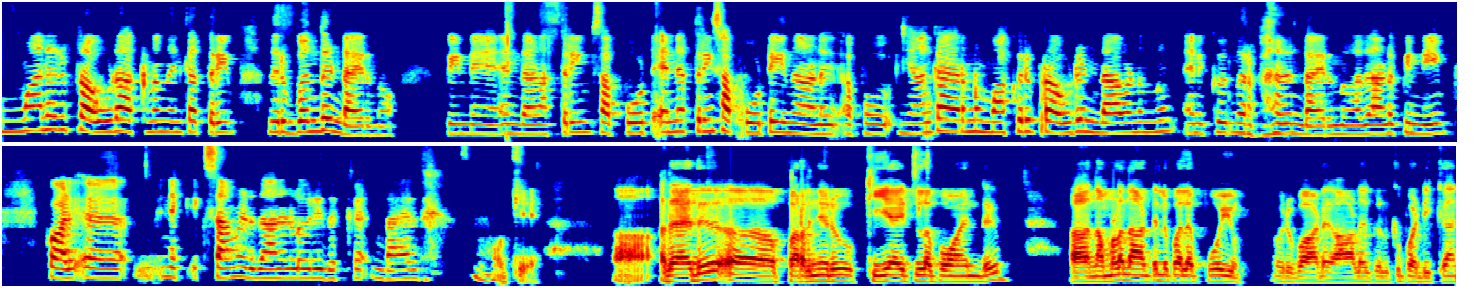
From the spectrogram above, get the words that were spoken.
ഉമ്മാനൊരു പ്രൗഡ് ആക്കണം എന്ന് എനിക്ക് അത്രയും നിർബന്ധം ഉണ്ടായിരുന്നു? പിന്നെ എന്താണ് അത്രയും സപ്പോർട്ട് എന്നെ അത്രയും സപ്പോർട്ട് ചെയ്യുന്നതാണ്. അപ്പോൾ ഞാൻ കാരണം ഉമ്മാക്കൊരു പ്രൗഡ് ഉണ്ടാവണം എന്നും എനിക്ക് നിർബന്ധം ഉണ്ടായിരുന്നു. അതാണ് പിന്നെയും ക്വാളി എക്സാം എഴുതാനുള്ള ഒരു ഇതൊക്കെ ഉണ്ടായത്. ഓക്കെ അതായത് പറഞ്ഞൊരു കീ ആയിട്ടുള്ള പോയിന്റ് നമ്മളെ നാട്ടിൽ പലപ്പോഴും ഒരുപാട് ആളുകൾക്ക് പഠിക്കാൻ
